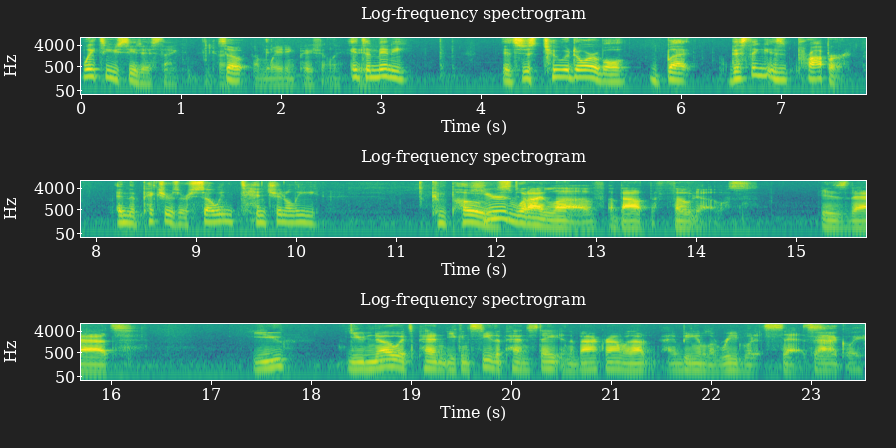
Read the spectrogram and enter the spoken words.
wait till you see this thing. So I'm waiting patiently. it's a mini. It's just too adorable, but this thing is proper, and the pictures are so intentionally composed. Here's what I love about the photos is that you you know it's Penn. You can see the Penn State in the background without being able to read what it says. exactly.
